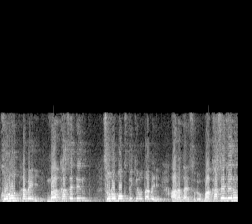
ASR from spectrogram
このために任せてる。その目的のためにあなたにそれを任せてる。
